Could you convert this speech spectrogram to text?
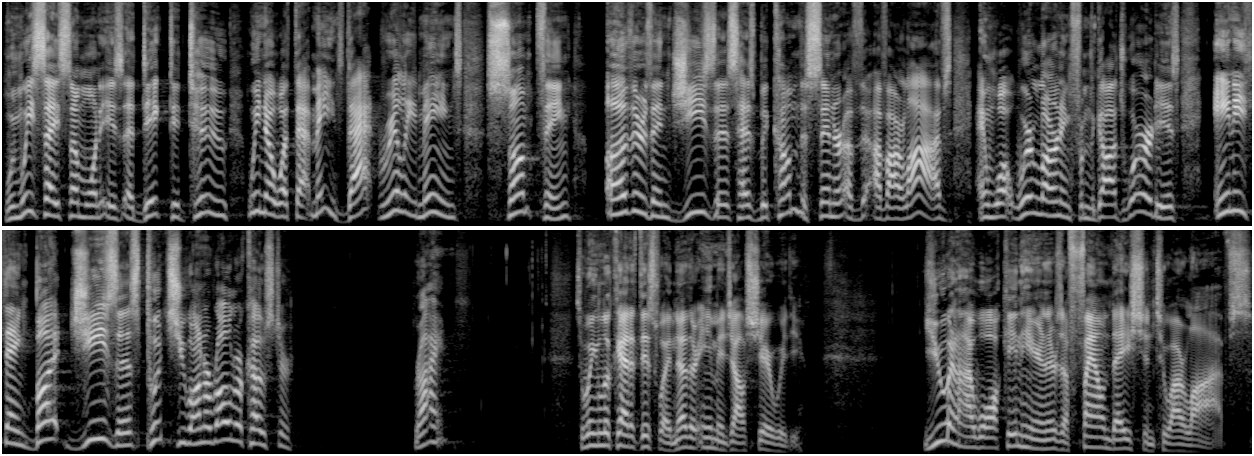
When we say someone is addicted to, we know what that means. That really means something other than Jesus has become the center of, the, of our lives. And what we're learning from the God's word is anything but Jesus puts you on a roller coaster, right? So we can look at it this way. Another image I'll share with you. You and I walk in here, and there's a foundation to our lives.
